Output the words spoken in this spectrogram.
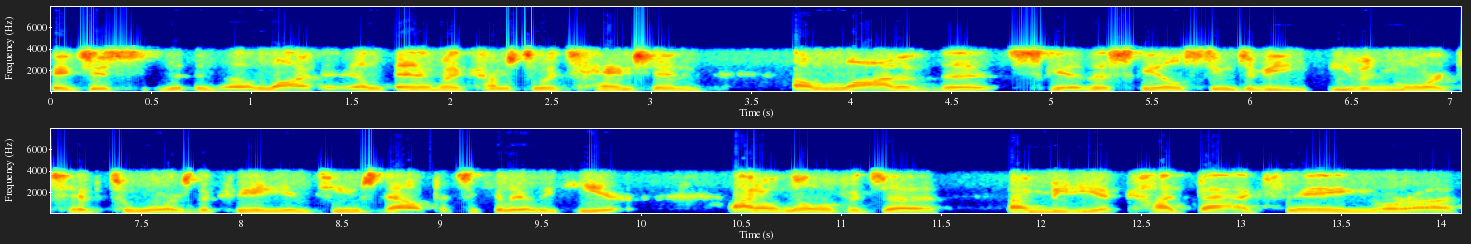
it just a lot, and when it comes to attention, a lot of the the scales seem to be even more tipped towards the Canadian teams now, particularly here. I don't know if it's a, a media cutback thing or a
